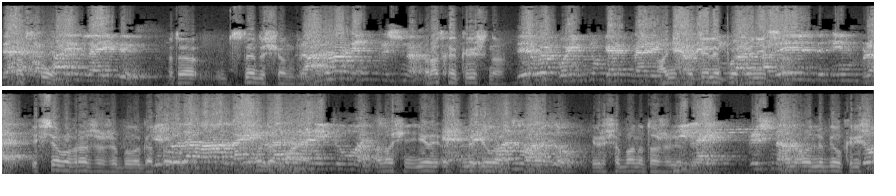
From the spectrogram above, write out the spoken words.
Катху. Это следующее он приводит. Радха и Кришна. Они хотели пожениться. И все во Врадже уже было готово. Она очень, ее очень любила Радхарани. И Вришабану тоже любил. Он, он любил Кришну.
